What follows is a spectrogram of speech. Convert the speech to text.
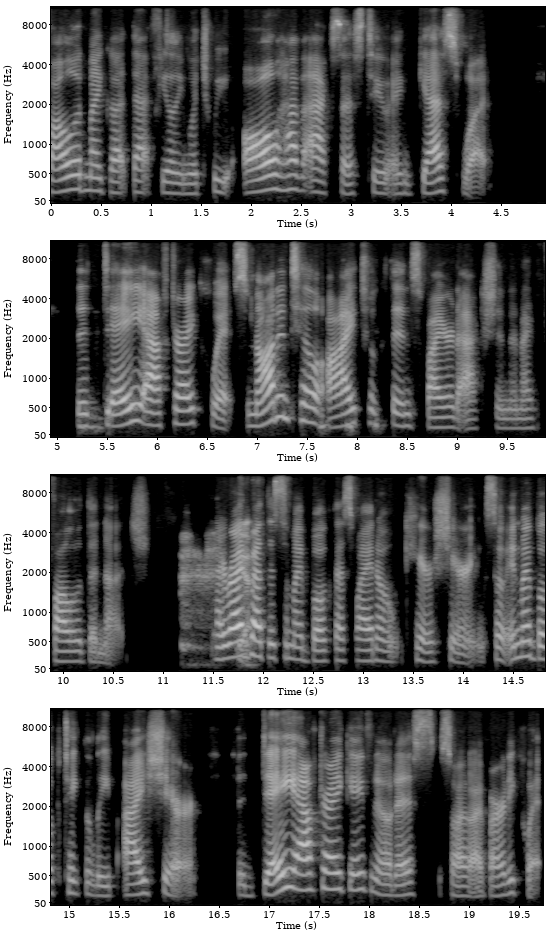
followed my gut that feeling which we all have access to and guess what the mm-hmm. day after I quit. So, not until I mm-hmm. took the inspired action and I followed the nudge. I write yeah. about this in my book. That's why I don't care sharing. So, in my book, Take the Leap, I share the day after I gave notice. So, I've already quit.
